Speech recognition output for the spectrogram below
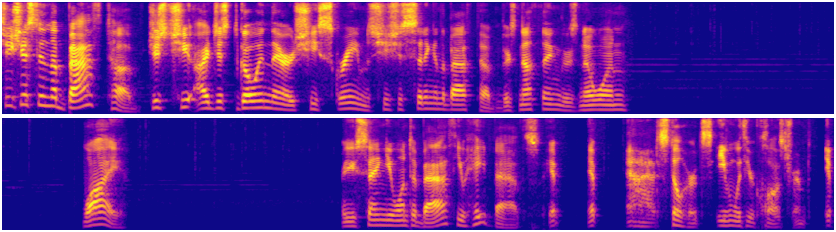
She's just in the bathtub. Just she I just go in there, she screams. She's just sitting in the bathtub. There's nothing, there's no one. Why? Are you saying you want a bath? You hate baths. Yep. Yep. Ah, it still hurts, even with your claws trimmed. Yep.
